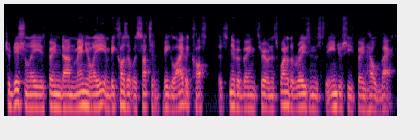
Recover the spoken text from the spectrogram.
traditionally has been done manually. And because it was such a big labour cost, it's never been through. And it's one of the reasons the industry's been held back.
